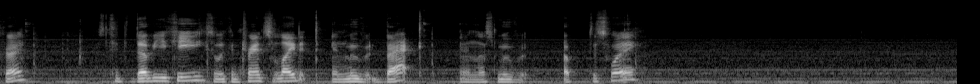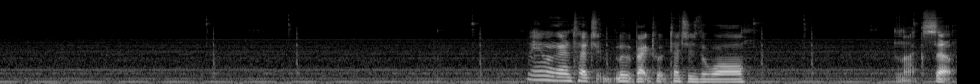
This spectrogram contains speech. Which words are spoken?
Okay. Let's hit the W key so we can translate it and move it back. And let's move it up this way. And we're going to touch it, move it back to it touches the wall, like so.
